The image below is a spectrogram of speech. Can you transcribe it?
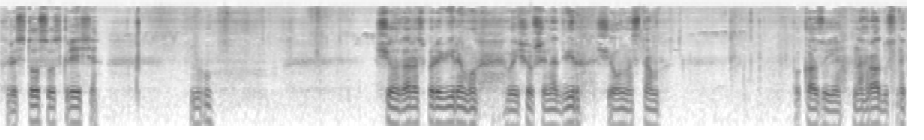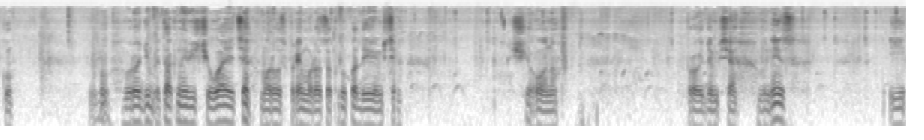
Христос Воскресе. Ну, що, зараз перевіримо, вийшовши на двір, що у нас там показує на градуснику. Ну, вроді би так не відчувається мороз приморозок. Ну подивимося, що воно. Пройдемося вниз і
